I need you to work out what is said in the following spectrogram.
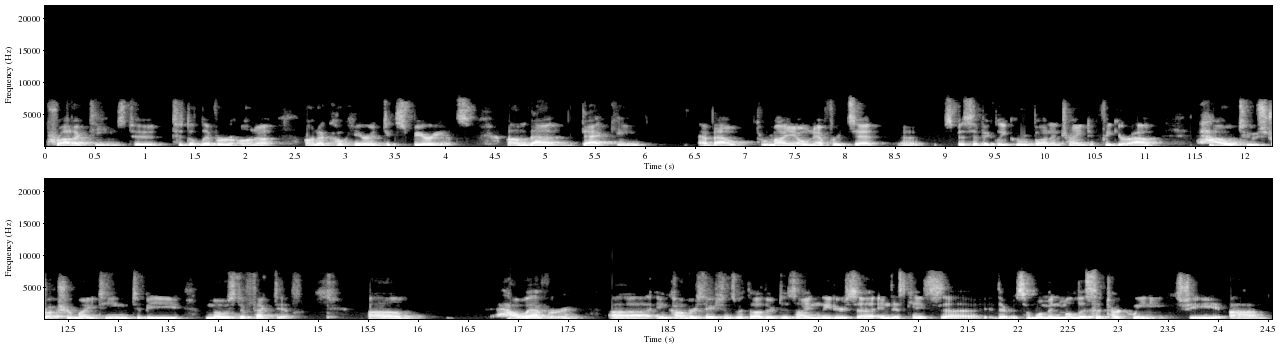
product teams to to deliver on a on a coherent experience. Um, that that came about through my own efforts at uh, specifically Groupon and trying to figure out how to structure my team to be most effective. Um, however, uh, in conversations with other design leaders, uh, in this case, uh, there was a woman, Melissa Tarquini. She um,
